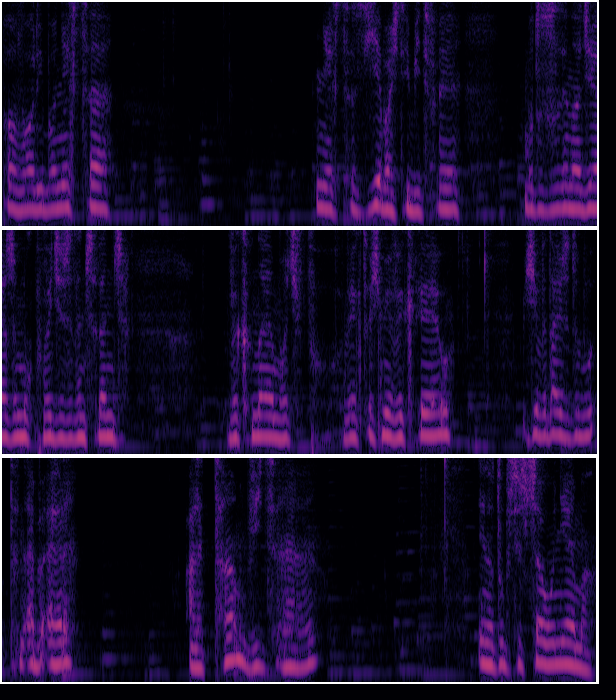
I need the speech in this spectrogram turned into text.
Powoli, bo nie chcę... Nie chcę zjebać tej bitwy, bo to sobie nadzieja, że mógł powiedzieć, że ten challenge wykonałem choć w połowie. Ktoś mnie wykrył. Mi się wydaje, że to był ten EBR. Ale tam widzę... Nie no, tu przestrzału nie ma.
